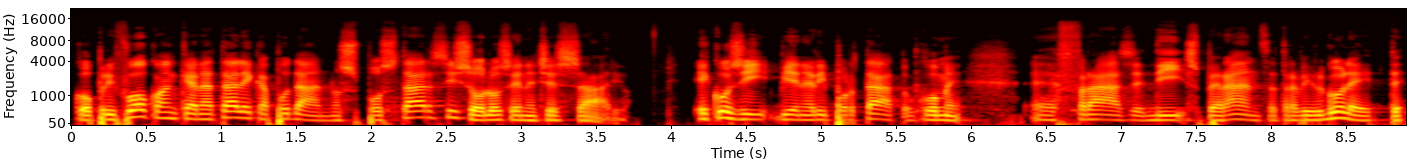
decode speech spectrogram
coprifuoco anche a Natale e Capodanno, spostarsi solo se necessario. E così viene riportato come eh, frase di speranza, tra virgolette,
